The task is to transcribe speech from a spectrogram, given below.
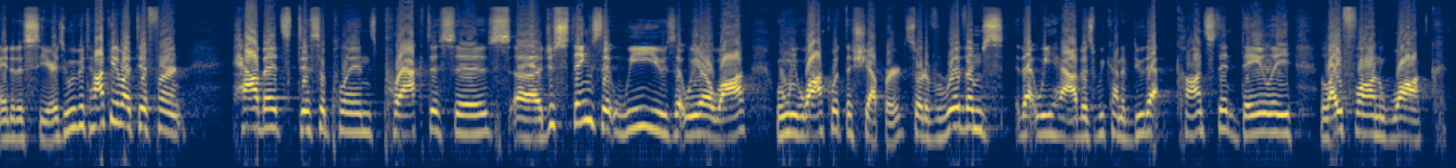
into the series. And we've been talking about different habits, disciplines, practices, uh, just things that we use that we are walk when we walk with the shepherd, sort of rhythms that we have as we kind of do that constant, daily, lifelong walk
